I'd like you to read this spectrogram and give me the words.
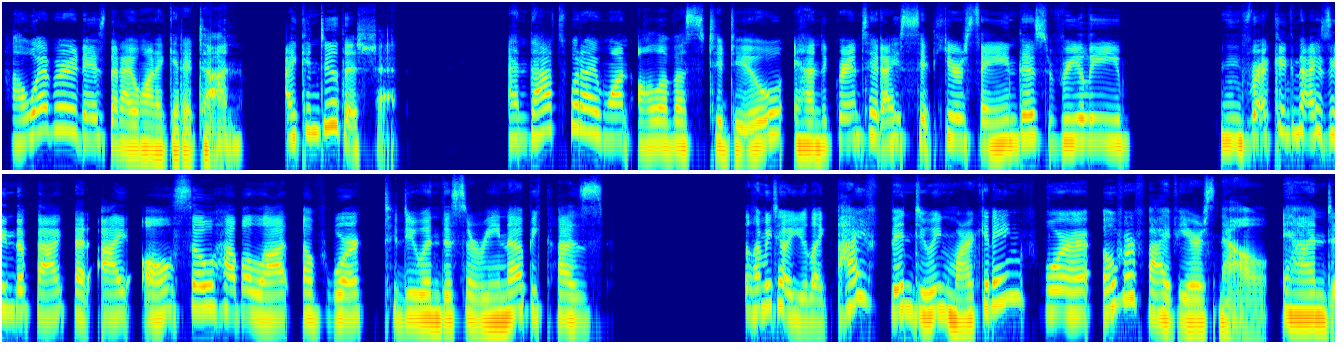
However, it is that I want to get it done, I can do this shit. And that's what I want all of us to do. And granted, I sit here saying this really recognizing the fact that I also have a lot of work to do in this arena because let me tell you, like, I've been doing marketing for over five years now. And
